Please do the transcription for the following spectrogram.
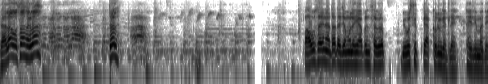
झाला ओसा सगळा? चल. पाऊस आहे ना आता त्याच्यामुळे हे आपण सगळं व्यवस्थित पॅक करून घेतलंय थैलीमध्ये.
